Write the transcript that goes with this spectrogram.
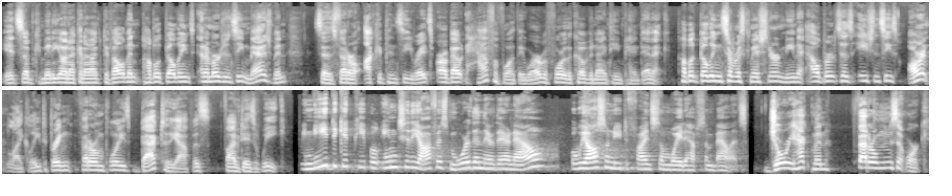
Its Subcommittee on Economic Development, Public Buildings, and Emergency Management says federal occupancy rates are about half of what they were before the COVID 19 pandemic. Public Building Service Commissioner Nina Albert says agencies aren't likely to bring federal employees back to the office five days a week. We need to get people into the office more than they're there now, but we also need to find some way to have some balance. Jory Heckman, Federal News Network.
